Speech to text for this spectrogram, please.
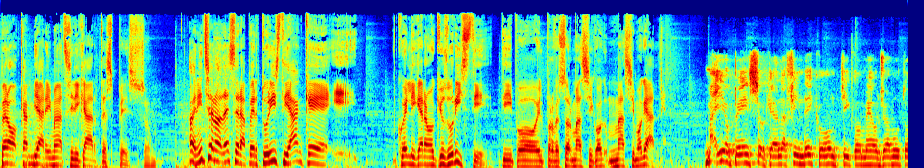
Però cambiare i mazzi di carte spesso. Oh, iniziano ad essere aperturisti anche quelli che erano chiusuristi, tipo il professor Massimo, Massimo Galli. Ma io penso che alla fin dei conti, come ho già avuto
